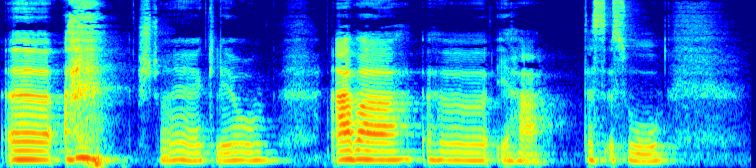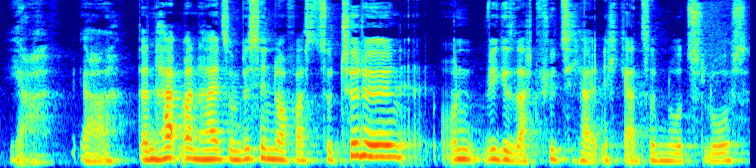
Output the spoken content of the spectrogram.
Äh, Steuererklärung. Aber äh, ja, das ist so, ja, ja, dann hat man halt so ein bisschen noch was zu tüddeln und wie gesagt, fühlt sich halt nicht ganz so nutzlos.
